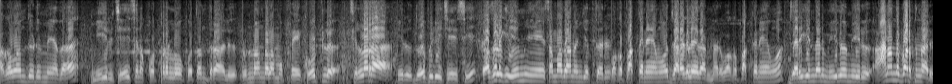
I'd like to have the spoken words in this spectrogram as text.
భగవంతుడి మీద మీరు చేసిన కుట్రలో కుతంత్రాలు రెండు వందల ముప్పై కోట్లు చిల్లర మీరు దోపిడీ చేసి ప్రజలకి ఏమి సమాధానం చెప్తారు? ఒక పక్కనేమో జరగలేదంటున్నారు. ఒక పక్కనేమో జరిగిందని మీలో మీరు ఆనందపడుతున్నారు.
